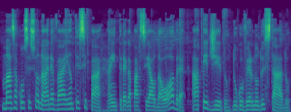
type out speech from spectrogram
mas a concessionária vai antecipar a entrega parcial da obra a pedido do governo do estado.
